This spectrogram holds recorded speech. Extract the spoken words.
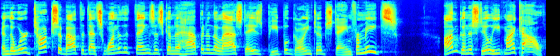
And the word talks about that that's one of the things that's going to happen in the last days people going to abstain from meats. I'm going to still eat my cow.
